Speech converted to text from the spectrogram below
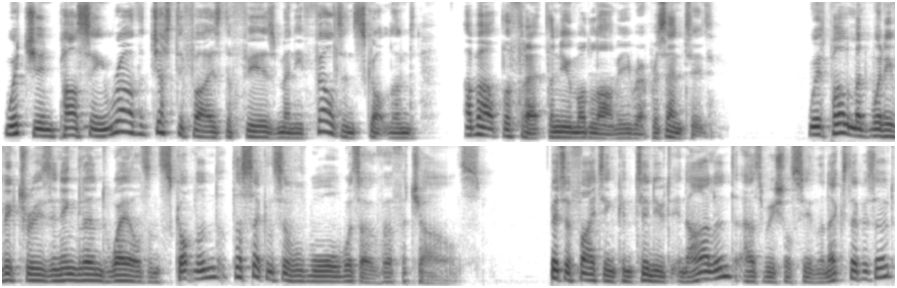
which in passing rather justifies the fears many felt in Scotland about the threat the new model army represented. With Parliament winning victories in England, Wales, and Scotland, the Second Civil War was over for Charles. Bitter fighting continued in Ireland, as we shall see in the next episode,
